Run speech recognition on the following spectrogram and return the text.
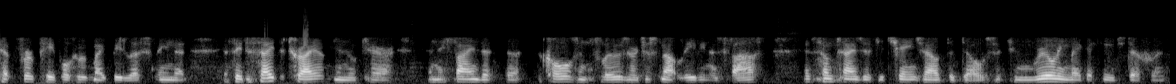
tip for people who might be listening that if they decide to try immunocare and they find that the, the colds and flus are just not leaving as fast, and sometimes if you change out the dose, it can really make a huge difference.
